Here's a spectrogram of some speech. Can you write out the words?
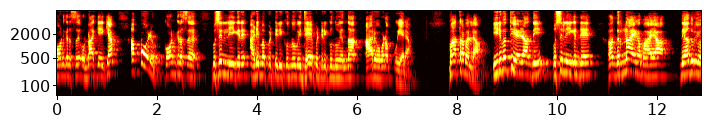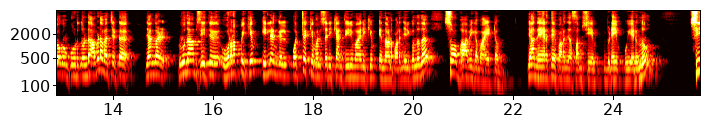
കോൺഗ്രസ് ഉണ്ടാക്കിയേക്കാം. അപ്പോഴും കോൺഗ്രസ് മുസ്ലിം ലീഗിന് അടിമപ്പെട്ടിരിക്കുന്നു വിധേയപ്പെട്ടിരിക്കുന്നു എന്ന ആരോപണം ഉയരാം. മാത്രമല്ല ഇരുപത്തിയേഴാം തീയതി മുസ്ലിം ലീഗിന്റെ നിർണായകമായ നേതൃയോഗം കൂടുന്നുണ്ട്. അവിടെ വച്ചിട്ട് ഞങ്ങൾ മൂന്നാം സീറ്റ് ഉറപ്പിക്കും. ഇല്ലെങ്കിൽ ഒറ്റയ്ക്ക് മത്സരിക്കാൻ തീരുമാനിക്കും എന്നാണ് പറഞ്ഞിരിക്കുന്നത്. സ്വാഭാവികമായിട്ടും ഞാൻ നേരത്തെ പറഞ്ഞ സംശയം ഇവിടെയും ഉയരുന്നു. സി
